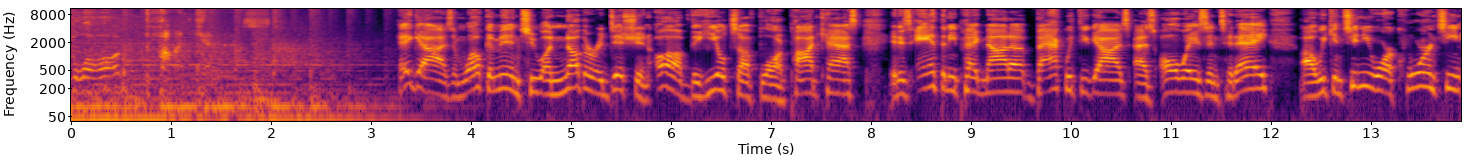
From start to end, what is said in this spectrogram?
Blog Podcast. Hey guys, and welcome into another edition of the Heel Tough Blog Podcast. It is Anthony Pagnotta back with you guys as always, and today uh, we continue our quarantine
